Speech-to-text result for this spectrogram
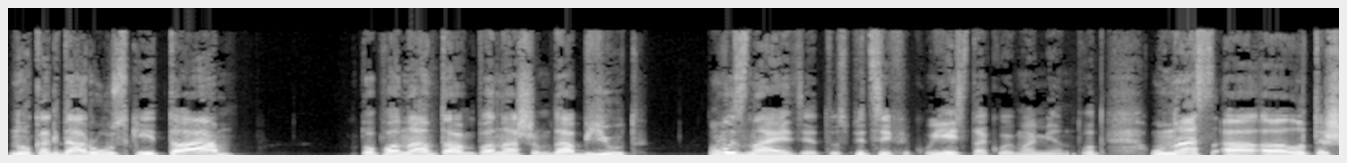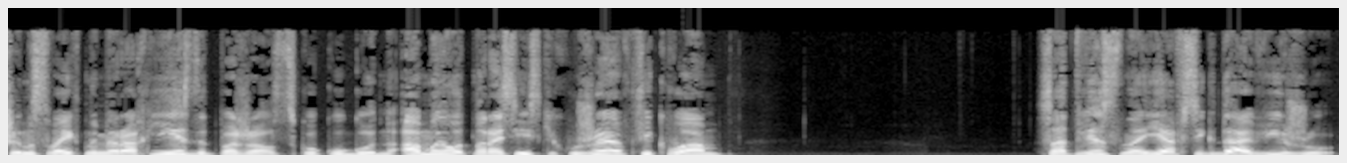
Но когда русские там, то по нам там, по нашим, да, бьют. Ну, вы знаете эту специфику, есть такой момент. Вот у нас а, а, латыши на своих номерах ездят, пожалуйста, сколько угодно, а мы вот на российских уже фиг вам. Соответственно, я всегда вижу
